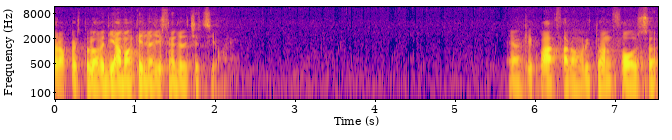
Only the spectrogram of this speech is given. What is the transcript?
Però questo lo vediamo anche nella gestione delle eccezioni. E anche qua farò un return false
